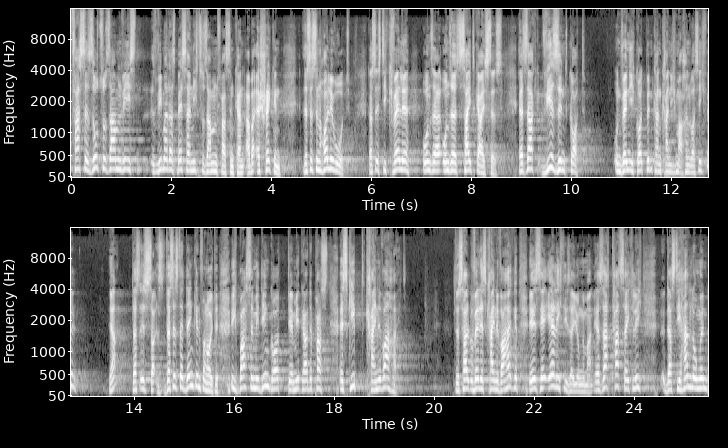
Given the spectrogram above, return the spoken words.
fasst es so zusammen, wie, ich, wie man das besser nicht zusammenfassen kann, aber erschreckend. Das ist in Hollywood. Das ist die Quelle unser, unseres Zeitgeistes. Er sagt, wir sind Gott. Und wenn ich Gott bin, kann, kann ich machen, was ich will. Ja? Das ist, das ist der Denken von heute. Ich bastel mit dem Gott, der mir gerade passt. Es gibt keine Wahrheit. Deshalb, weil es keine Wahrheit gibt, er ist sehr ehrlich, dieser junge Mann. Er sagt tatsächlich, dass die Handlungen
